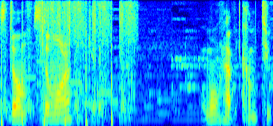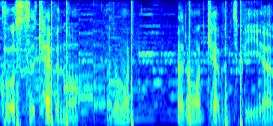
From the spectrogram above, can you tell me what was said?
Still, still more? Okay. I won't have it come too close to Kevin, though. I don't want... I don't want Kevin to be, um,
